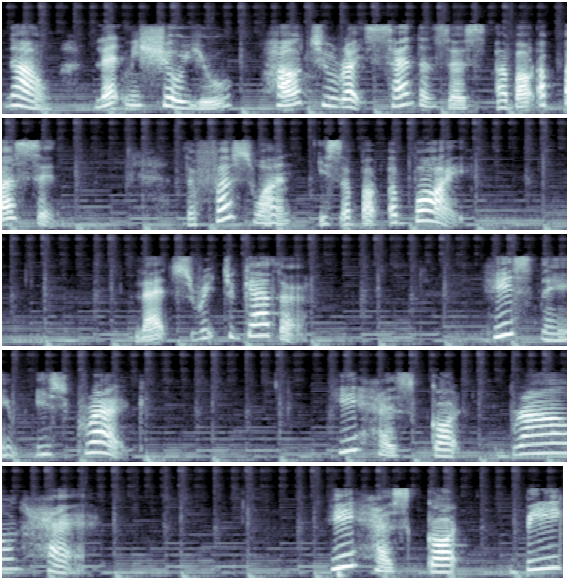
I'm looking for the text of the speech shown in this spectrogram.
Now, let me show you how to write sentences about a person. The first one is about a boy. Let's read together. His name is Greg. He has got brown hair. He has got big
